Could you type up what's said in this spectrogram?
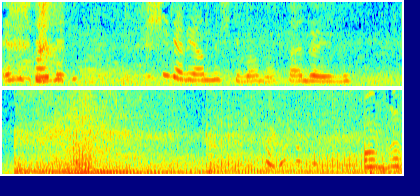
evet. Bir şeyler yanlış gibi ama. Hadi hayırlısı. Zomzuk.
